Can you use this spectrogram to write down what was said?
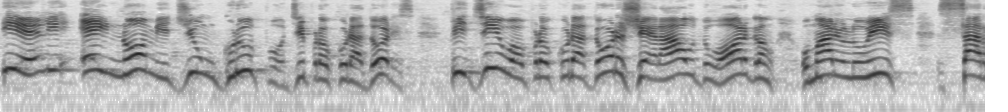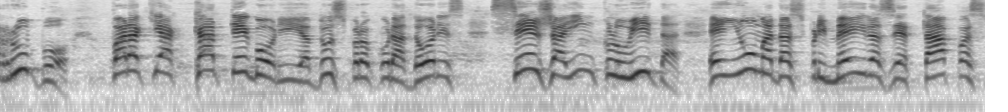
E ele, em nome de um grupo de procuradores, pediu ao procurador-geral do órgão, o Mário Luiz Sarrubo, para que a categoria dos procuradores seja incluída em uma das primeiras etapas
